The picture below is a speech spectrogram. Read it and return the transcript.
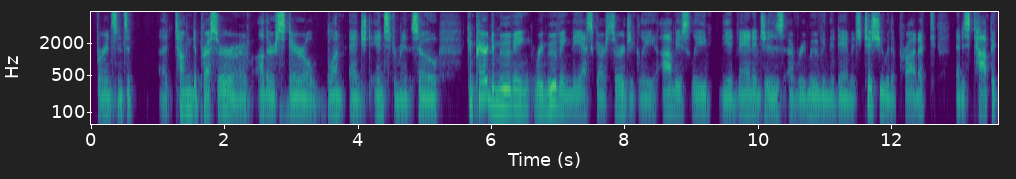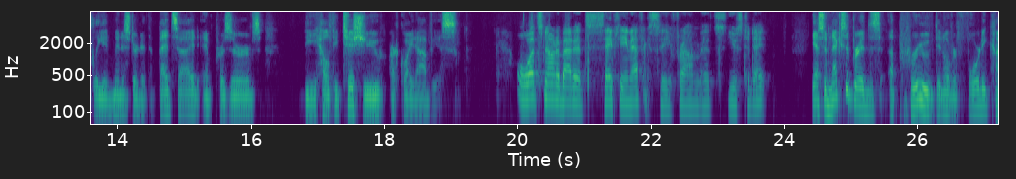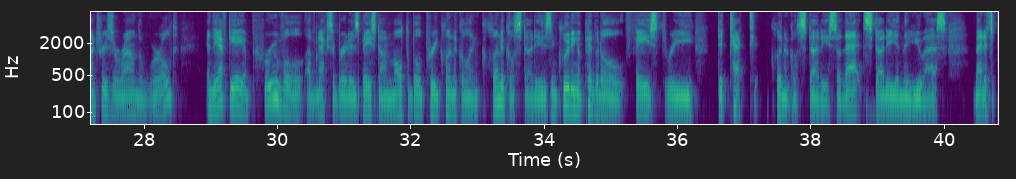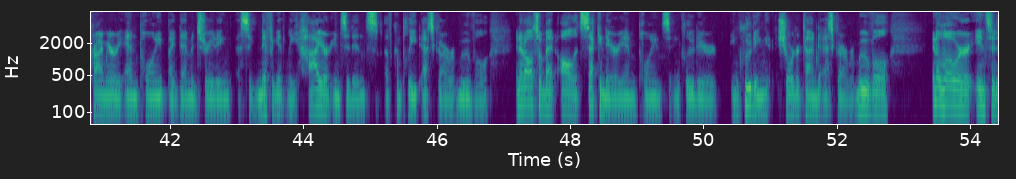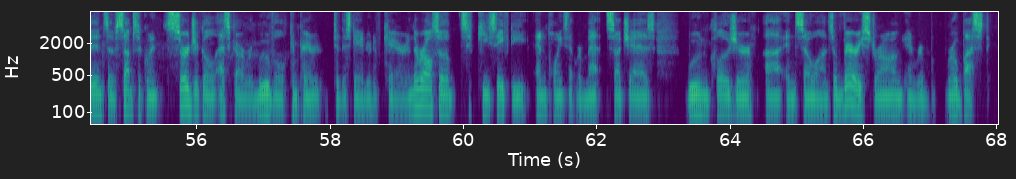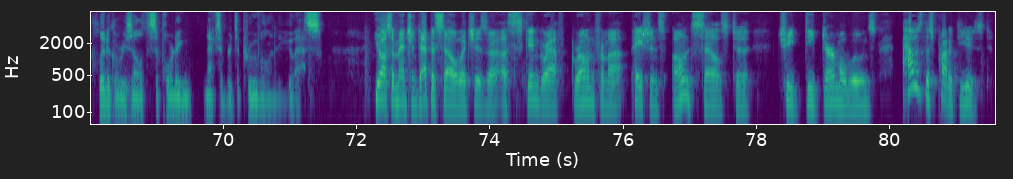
for instance, a, a tongue depressor or other sterile blunt edged instrument. So compared to moving removing the eschar surgically obviously the advantages of removing the damaged tissue with a product that is topically administered at the bedside and preserves the healthy tissue are quite obvious what's known about its safety and efficacy from its use to date yeah so nexobrid's approved in over 40 countries around the world and the FDA approval of Nexobrid is based on multiple preclinical and clinical studies, including a pivotal phase three DETECT clinical study. So that study in the US met its primary endpoint by demonstrating a significantly higher incidence of complete eschar removal. And it also met all its secondary endpoints, including, shorter time to eschar removal, and a lower incidence of subsequent surgical eschar removal compared to the standard of care. And there were also key safety endpoints that were met, such as wound closure uh, and so on. So, very strong and re- robust clinical results supporting Nexobrid's approval in the US. You also mentioned Epicel, which is a, a skin graft grown from a patient's own cells to treat deep dermal wounds. How is this product used?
